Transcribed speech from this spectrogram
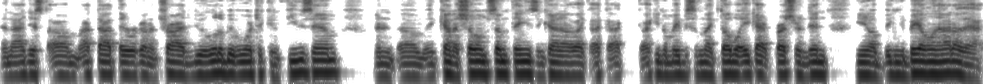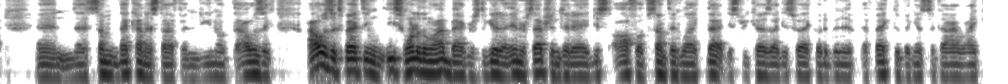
And I just um I thought they were gonna try to do a little bit more to confuse him and um and kind of show him some things and kind of like, like like you know, maybe some like double A gap pressure and then, you know, being bailing out of that and some that kind of stuff. And you know, I was I was expecting at least one of the linebackers to get an interception today just off of something like that, just because I just feel like it would have been effective against a guy like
